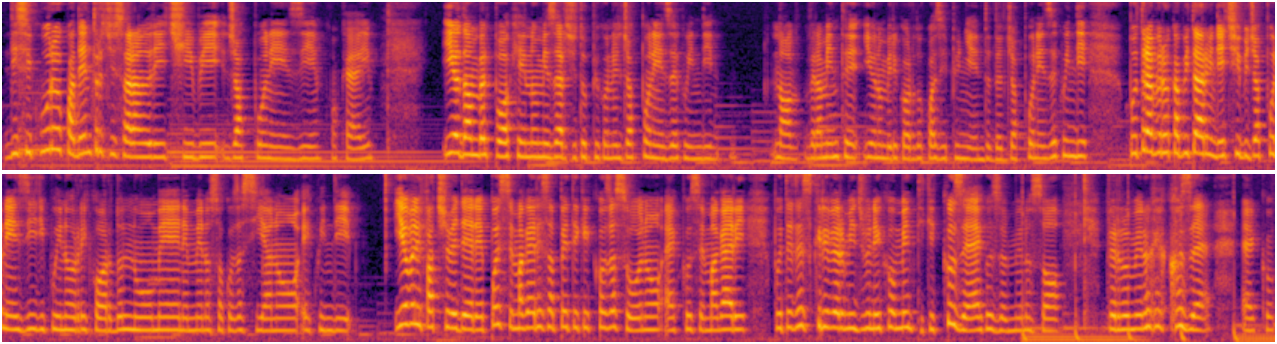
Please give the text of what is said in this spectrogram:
di sicuro qua dentro ci saranno dei cibi giapponesi, ok? Io da un bel po' che non mi esercito più con il giapponese, quindi no, veramente io non mi ricordo quasi più niente del giapponese, quindi potrebbero capitarmi dei cibi giapponesi di cui non ricordo il nome, nemmeno so cosa siano e quindi io ve li faccio vedere, poi se magari sapete che cosa sono, ecco, se magari potete scrivermi giù nei commenti che cos'è, così almeno so perlomeno che cos'è, ecco.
